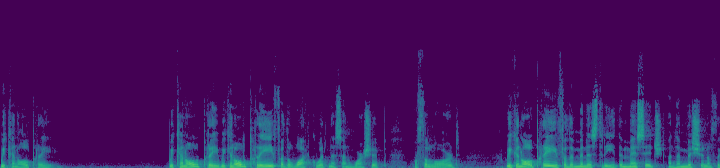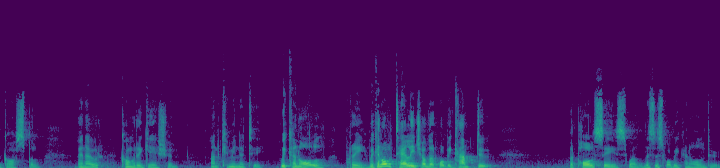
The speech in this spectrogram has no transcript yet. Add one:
We can all pray. We can all pray. We can all pray for the work, witness, and worship of the Lord. We can all pray for the ministry, the message, and the mission of the gospel in our congregation and community. We can all pray. We can all tell each other what we can't do. But Paul says, well, this is what we can all do.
